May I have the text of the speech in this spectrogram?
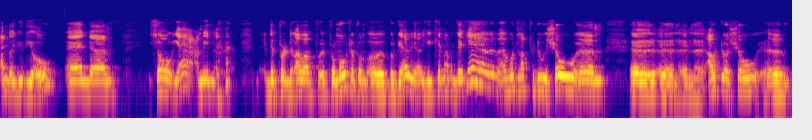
under UDO, and um, so yeah, I mean, the our promoter from uh, Bulgaria, he came up and said, "Yeah, I would love to do a show." Um, uh, an, an uh, outdoor show. Um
